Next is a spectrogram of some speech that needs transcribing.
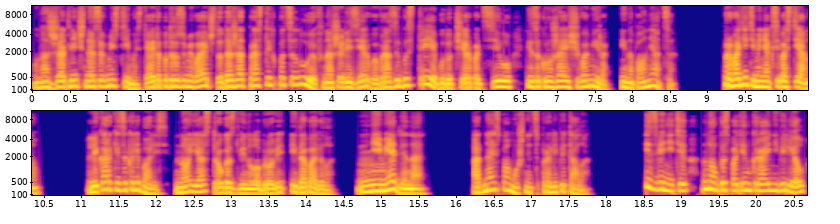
У нас же отличная совместимость, а это подразумевает, что даже от простых поцелуев наши резервы в разы быстрее будут черпать силу из окружающего мира и наполняться. «Проводите меня к Себастьяну». Лекарки заколебались, но я строго сдвинула брови и добавила. «Немедленно!» Одна из помощниц пролепетала. «Извините, но господин крайне велел.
